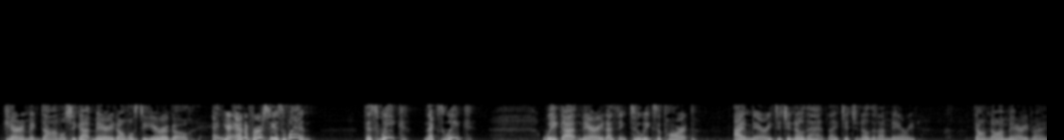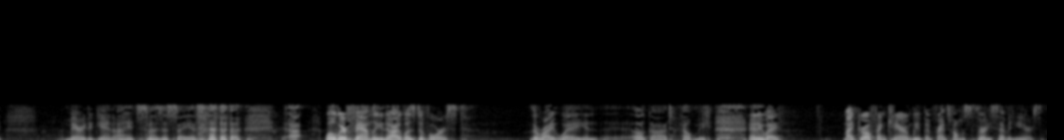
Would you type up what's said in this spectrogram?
Karen McDonald. She got married almost a year ago. And your anniversary is when? This week, next week. We got married, I think, two weeks apart. I'm married. Did you know that? Like, did you know that I'm married? Y'all know I'm married, right? Married again. I hate to say it. uh, well, we're family. You know, I was divorced the right way, and uh, oh God, help me. Anyway, my girlfriend Karen, we've been friends for almost 37 years.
